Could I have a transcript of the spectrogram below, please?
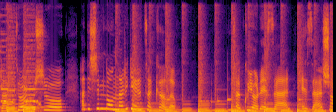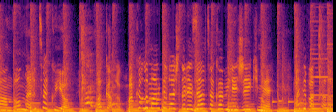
Traktörmüş o. Hadi şimdi onları geri takalım. Takıyor Ezel. Ezel şu anda onları takıyor. Bakalım, bakalım arkadaşlar Ezel takabilecek mi? Hadi bakalım.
